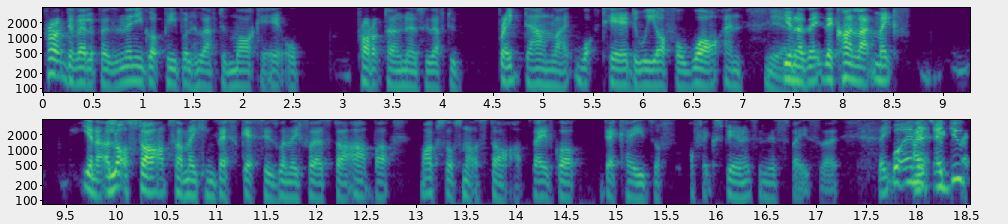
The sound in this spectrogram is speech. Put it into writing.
product developers and then you've got people who have to market it or product owners who have to break down like what tier do we offer what and Yeah. you know they, they kind of like make you know a lot of startups are making best guesses when they first start up but microsoft's not a startup they've got decades of, of experience in this space so they Well, and I, I expect do, that.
